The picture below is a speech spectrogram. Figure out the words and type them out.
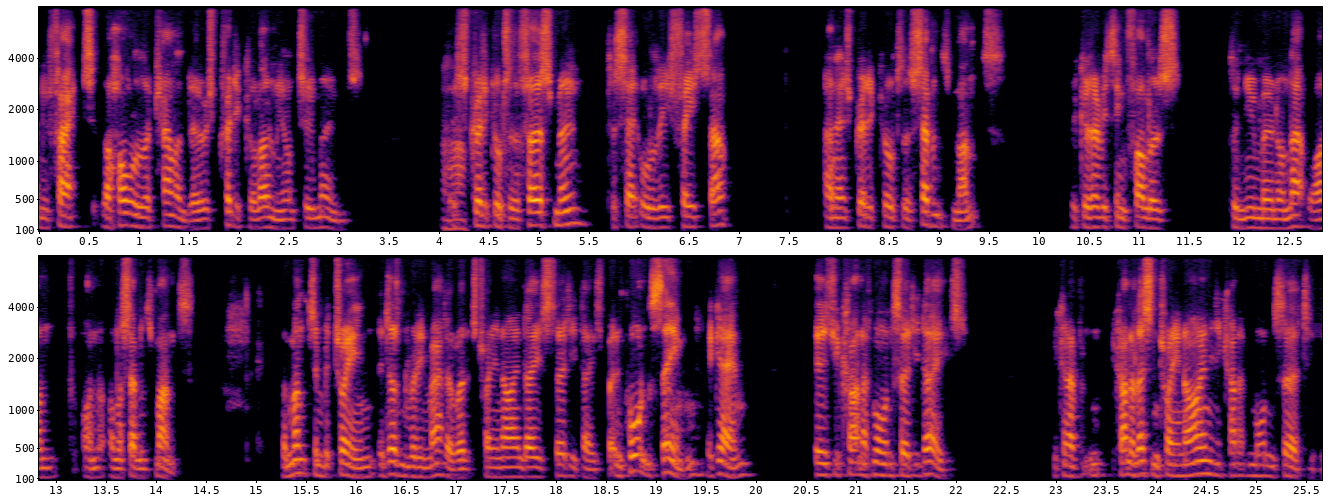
and in fact the whole of the calendar is critical only on two moons. Uh-huh. It's critical to the first moon to set all of these feasts up, and it's critical to the seventh month because everything follows the new moon on that one on, on the seventh month. The months in between, it doesn't really matter whether it's 29 days, 30 days. But important thing, again, is you can't have more than 30 days. You can have you can't have less than 29 and you can't have more than 30.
